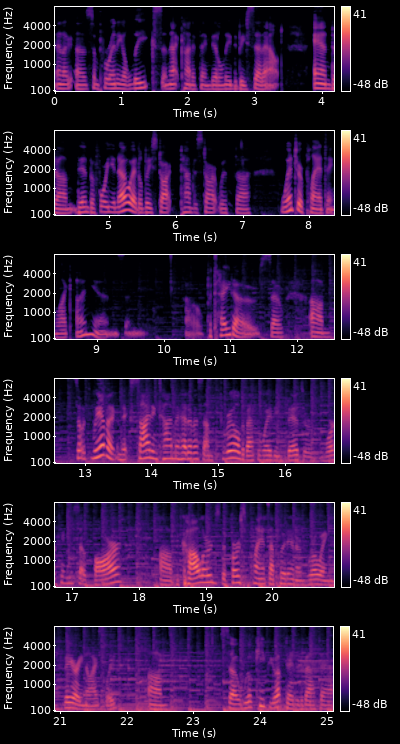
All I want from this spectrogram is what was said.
and uh, some perennial leeks and that kind of thing that'll need to be set out. And um, then before you know it, it'll be start time to start with uh, winter planting like onions and oh, potatoes. So, um, so we have an exciting time ahead of us. I'm thrilled about the way these beds are working so far. Uh, the collards, the first plants I put in, are growing very nicely. Um, so we'll keep you updated about that.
